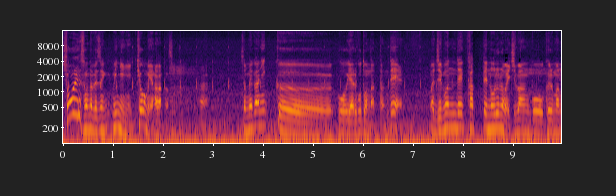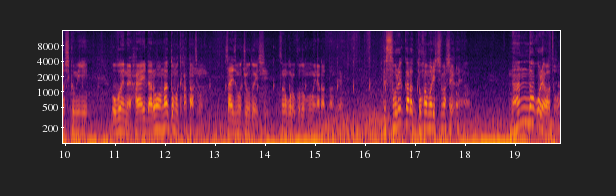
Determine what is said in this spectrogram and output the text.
正直そんな別にミニに興味はなかったんですよ、うん。はい、そのメカニックをやることになったんで、まあ、自分で買って乗るのが一番こう車の仕組み覚えるのに早いだろうなと思って買ったんですよ。サイズもちょうどいいしその頃子供もいなかったんででそれからドハマりしましたよね。なんだこれはと。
